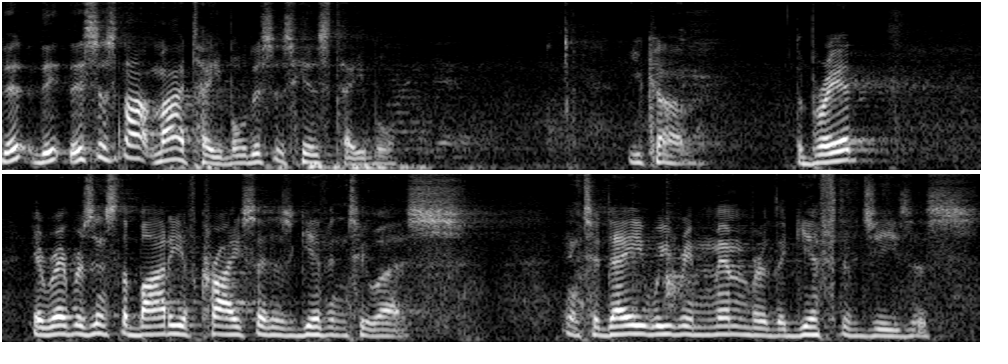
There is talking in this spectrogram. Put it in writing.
this, this is not my table, this is His table you come. The bread, it represents the body of Christ that is given to us. And today we remember the gift of Jesus,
